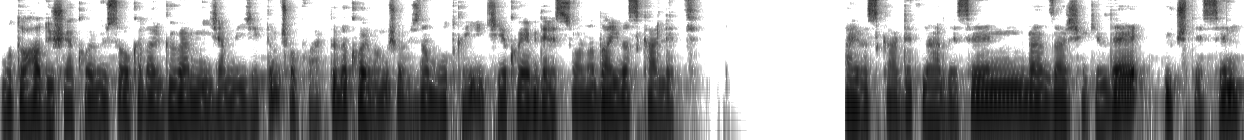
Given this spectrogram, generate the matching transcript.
bu daha düşüğe koymuşsa o kadar güvenmeyeceğim diyecektim. Çok farklı da koymamış. O yüzden vodkayı 2'ye koyabiliriz. Sonra Daiwa Scarlet. Daiwa Scarlet neredesin? Benzer şekilde 3'tesin.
